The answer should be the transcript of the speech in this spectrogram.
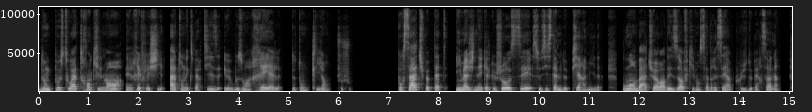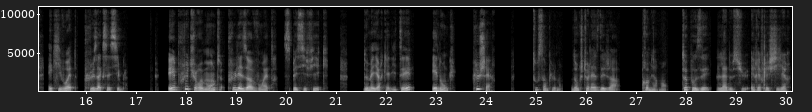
Donc pose-toi tranquillement et réfléchis à ton expertise et aux besoins réels de ton client chouchou. Pour ça, tu peux peut-être imaginer quelque chose, c'est ce système de pyramide où en bas, tu vas avoir des offres qui vont s'adresser à plus de personnes et qui vont être plus accessibles. Et plus tu remontes, plus les offres vont être spécifiques, de meilleure qualité et donc plus chères. Tout simplement. Donc je te laisse déjà, premièrement, te poser là-dessus et réfléchir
